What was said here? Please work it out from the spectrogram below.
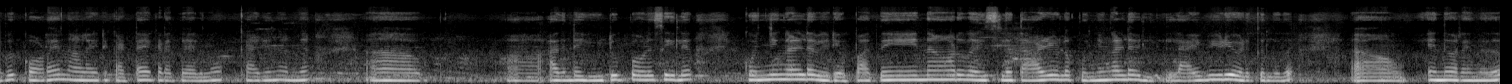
ലൈവ് കുറേ നാളായിട്ട് കട്ടായി കിടക്കുമായിരുന്നു കാര്യം എന്ന് പറഞ്ഞാൽ അതിന്റെ യൂട്യൂബ് പോളിസിയിൽ കുഞ്ഞുങ്ങളുടെ വീഡിയോ പതിനാറ് വയസ്സിൽ താഴെയുള്ള കുഞ്ഞുങ്ങളുടെ ലൈവ് വീഡിയോ എടുക്കുന്നത് എന്ന് പറയുന്നത്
